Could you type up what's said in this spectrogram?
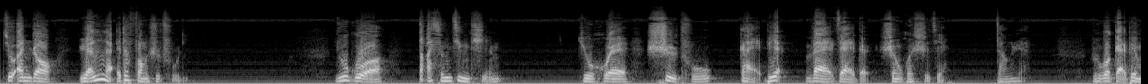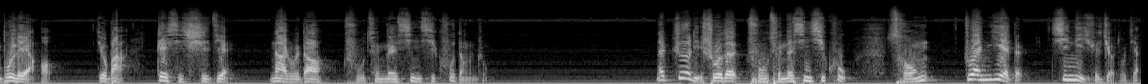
就按照原来的方式处理；如果大相径庭，就会试图。改变外在的生活事件，当然，如果改变不了，就把这些事件纳入到储存的信息库当中。那这里说的储存的信息库，从专业的心理学角度讲，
